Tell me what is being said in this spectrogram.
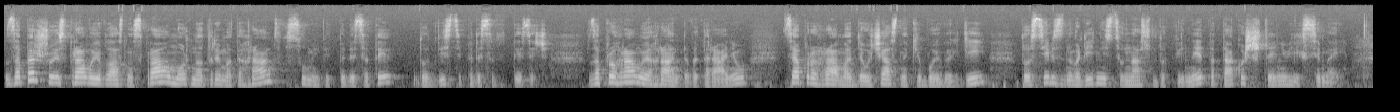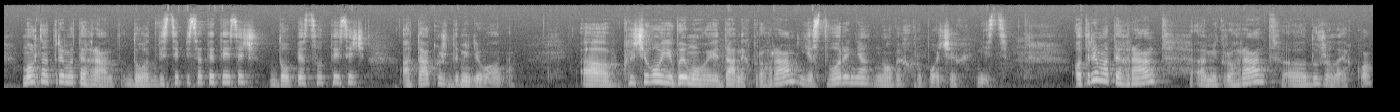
За першою справою власна справа можна отримати грант в сумі від 50 до 250 тисяч. За програмою Грант для ветеранів ця програма для учасників бойових дій та осіб з інвалідністю внаслідок війни та також членів їх сімей. Можна отримати грант до 250 тисяч, до 500 тисяч, а також до мільйона. Е, Ключовою вимогою даних програм є створення нових робочих місць. Отримати грант, е, мікрогрант е, дуже легко.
